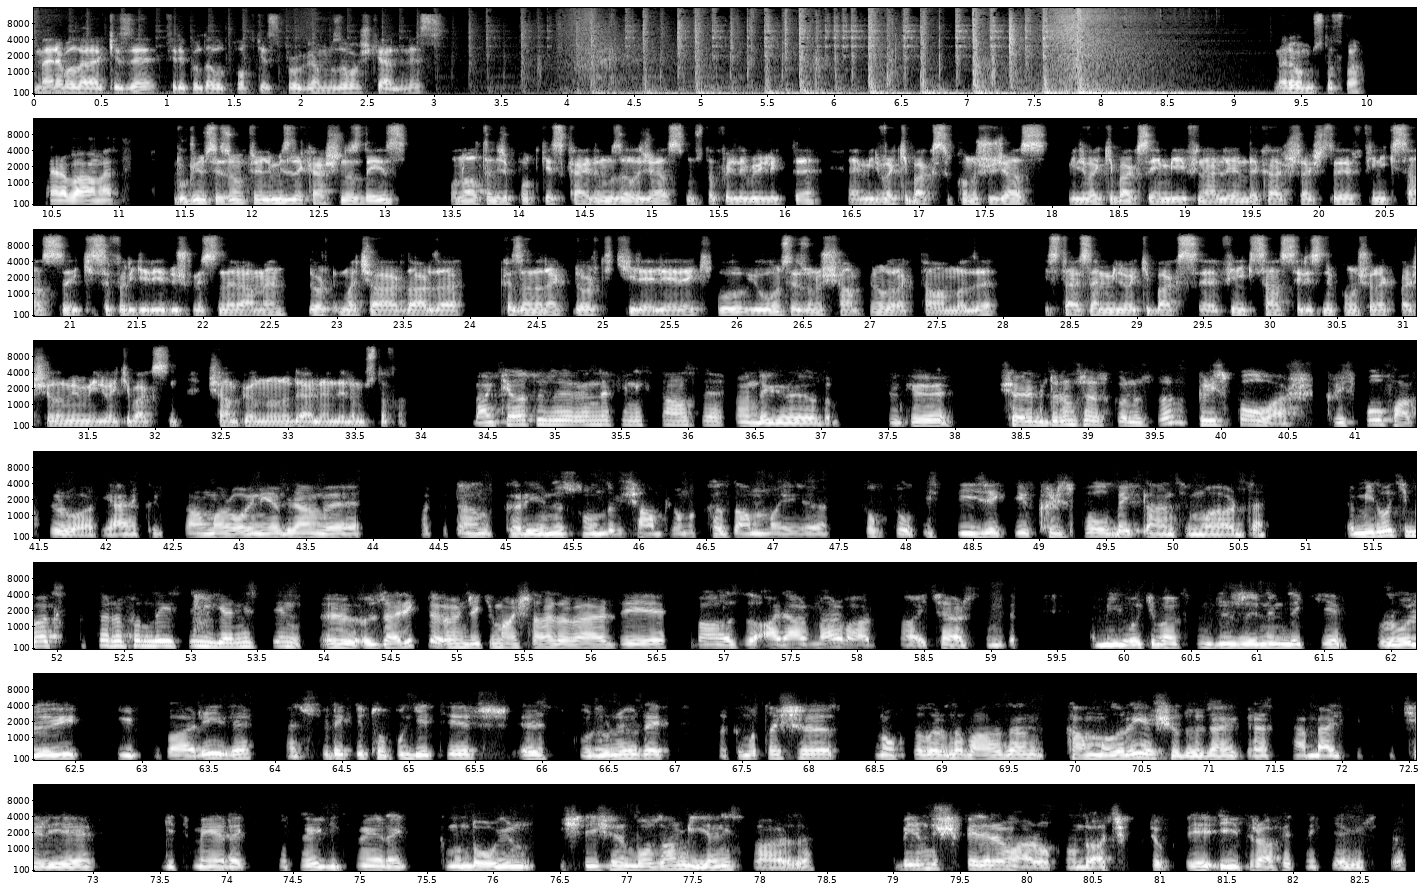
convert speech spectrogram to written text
Merhabalar herkese. Triple Double Podcast programımıza hoş geldiniz. Merhaba Mustafa. Merhaba Ahmet. Bugün sezon finalimizle karşınızdayız. 16. podcast kaydımızı alacağız Mustafa ile birlikte. E, Milwaukee Bucks'ı konuşacağız. Milwaukee Bucks NBA finallerinde karşılaştığı Phoenix Suns'ı 2-0 geriye düşmesine rağmen 4 maçı ardarda arda kazanarak 4-2 ile eleyerek bu yoğun sezonu şampiyon olarak tamamladı. İstersen Milwaukee Bucks, e, Phoenix Suns serisini konuşarak başlayalım ve Milwaukee Bucks'ın şampiyonluğunu değerlendirelim Mustafa. Ben kağıt üzerinde Phoenix Suns'ı önde görüyordum. Çünkü şöyle bir durum söz konusu. Chris Paul var. Chris Paul faktörü var. Yani kritik anlar oynayabilen ve hakikaten kariyerinin sonunda bir şampiyonluk kazanmayı çok çok isteyecek bir Chris Paul beklentim vardı. Milwaukee Bucks tarafında ise Yanis'in e, özellikle önceki maçlarda verdiği bazı alarmlar vardı saha içerisinde. Milwaukee Bucks'ın düzenindeki rolü itibariyle yani sürekli topu getir, e, skorunu üret, takımı taşı noktalarında bazen kanmaları yaşıyordu. Özellikle biraz tembellik içeriye gitmeyerek, potaya gitmeyerek takımın da oyun işleyişini bozan bir Yanis vardı. Benim de şüphelerim var o konuda açık çok e, itiraf etmek gerekirse.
